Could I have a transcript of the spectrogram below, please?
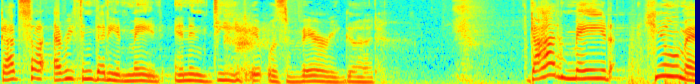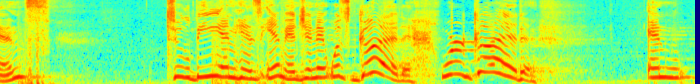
God saw everything that he had made, and indeed it was very good. God made humans to be in his image, and it was good. We're good. And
